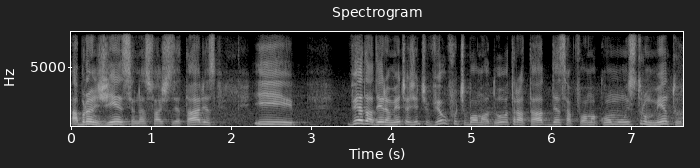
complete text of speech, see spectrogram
abrangência nas faixas etárias e verdadeiramente a gente vê o futebol amador tratado dessa forma como um instrumento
